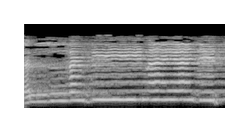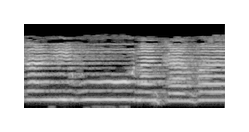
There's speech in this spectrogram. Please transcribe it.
الذين يجتنبون كبائر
